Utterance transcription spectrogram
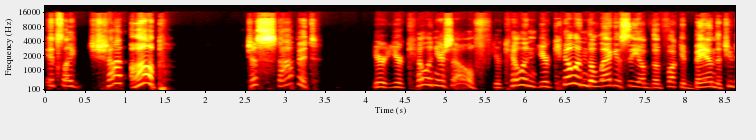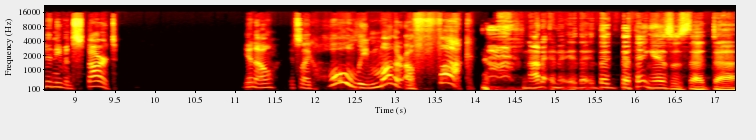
it's like shut up. just stop it. You're you're killing yourself. You're killing you're killing the legacy of the fucking band that you didn't even start. You know, it's like holy mother of fuck. Not the, the the thing is is that uh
